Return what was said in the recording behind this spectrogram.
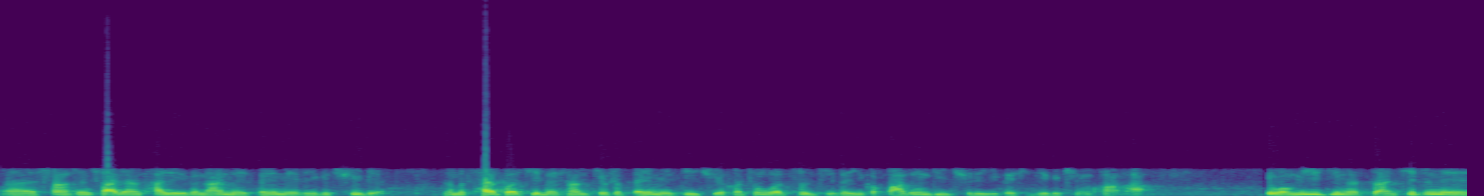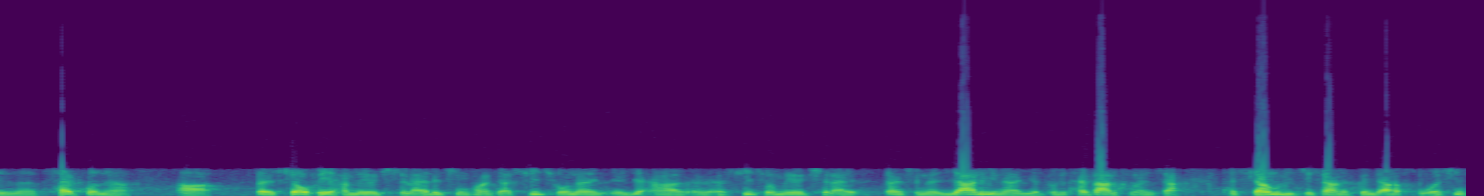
呃上升下降它有一个南美北美的一个区别，那么菜粕基本上就是北美地区和中国自己的一个华东地区的一个一个情况啊。我们预计呢，短期之内呢，菜粕呢啊。在消费还没有起来的情况下，需求呢压啊呃需求没有起来，但是呢压力呢也不是太大的情况下，它相比之下呢更加的活性。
